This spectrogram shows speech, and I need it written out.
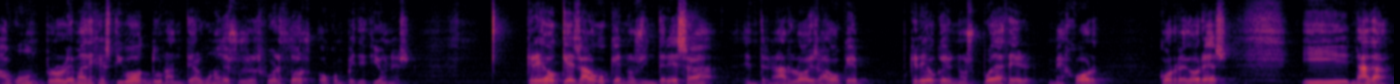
algún problema digestivo durante alguno de sus esfuerzos o competiciones. Creo que es algo que nos interesa entrenarlo, es algo que creo que nos puede hacer mejor corredores. Y nada,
